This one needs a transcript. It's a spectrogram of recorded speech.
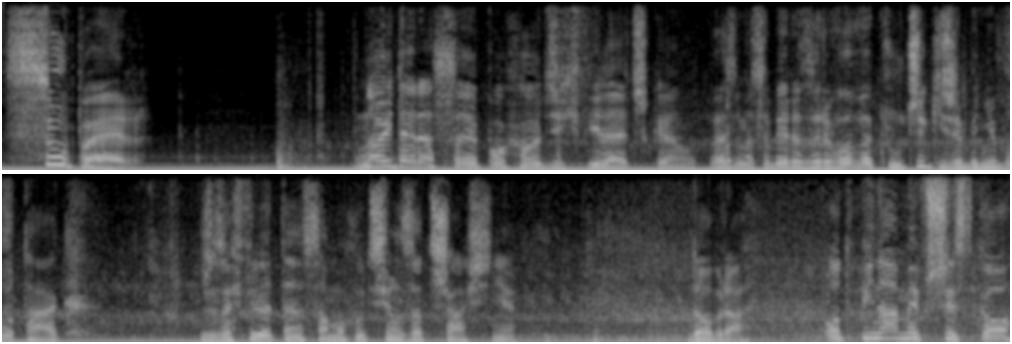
Super! No i teraz sobie pochodzi chwileczkę. Wezmę sobie rezerwowe kluczyki, żeby nie było tak, że za chwilę ten samochód się zatrzaśnie. Dobra, odpinamy wszystko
